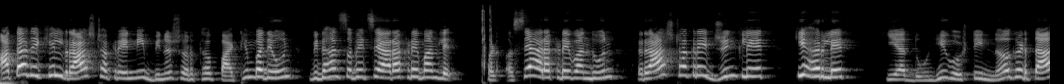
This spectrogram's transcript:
आता देखील राज ठाकरेंनी बिनशर्त पाठिंबा देऊन विधानसभेचे आराखडे बांधलेत. पण असे आराखडे बांधून राज ठाकरे जिंकलेत की हरलेत? की या दोन्ही गोष्टी न घडता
